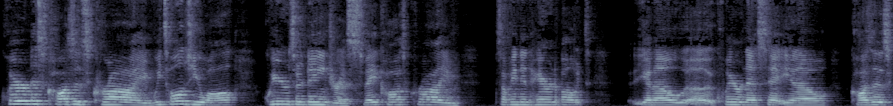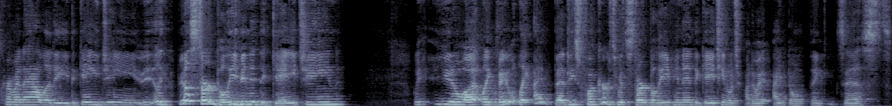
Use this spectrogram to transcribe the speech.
queerness causes crime. We told you all, queers are dangerous. They cause crime. Something inherent about, you know, uh, queerness that, you know, causes criminality. The gay gene. Like, they'll start believing in the gay gene like you know what? Like they would like I bet these fuckers would start believing in the gay gene, which by the way I don't think exists.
